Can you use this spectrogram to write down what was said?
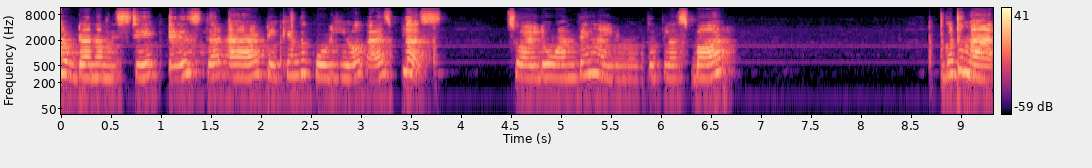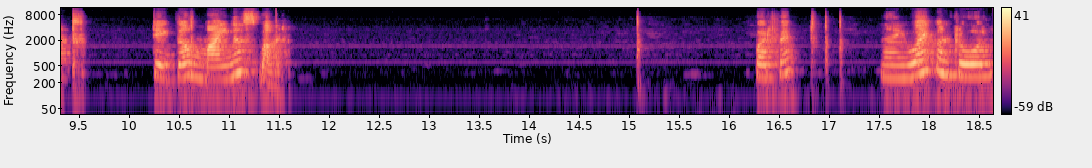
have done a mistake is that I have taken the code here as plus. So I'll do one thing I'll remove the plus bar. Go to math. Take the minus bar. Perfect. Now UI control.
